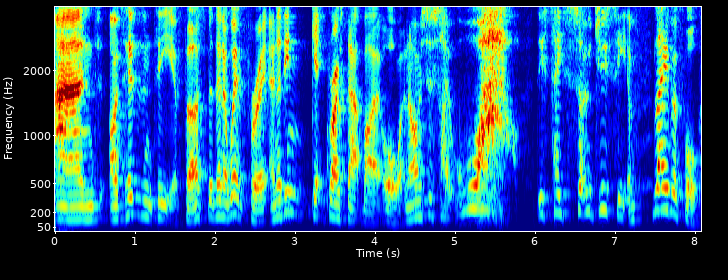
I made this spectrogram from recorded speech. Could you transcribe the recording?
and I was hesitant to eat it first, but then I went for it and I didn't get grossed out by it all. And I was just like, wow, this tastes so juicy and flavorful.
